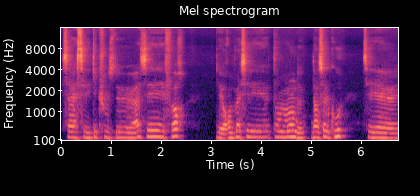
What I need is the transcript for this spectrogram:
Ça c'est quelque chose de assez fort de remplacer tant de monde d'un seul coup. C'est,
